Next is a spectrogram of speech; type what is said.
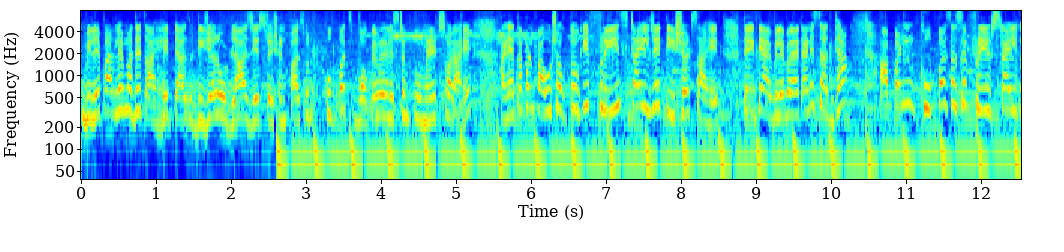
विलेपार्लेमध्येच आहे. त्याच डी जे रोडला जे स्टेशनपासून खूपच वॉकेबल डिस्टन्स टू मिनिट्सवर आहे. आणि आता आपण पाहू शकतो की फ्री स्टाईल जे टी शर्ट्स आहेत ते इथे अवेलेबल आहेत. आणि सध्या आपण खूपच असे फ्री स्टाईल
